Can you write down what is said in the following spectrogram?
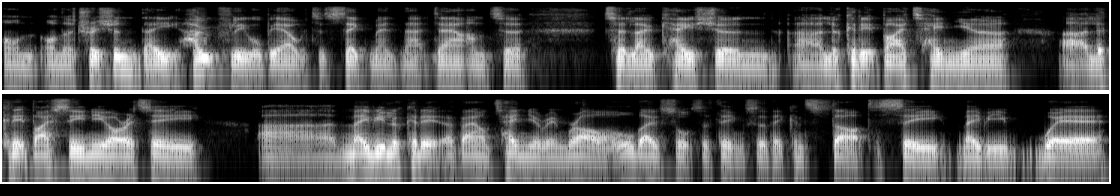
on on attrition. They hopefully will be able to segment that down to to location, uh, look at it by tenure, uh, look at it by seniority, uh, maybe look at it about tenure in role, all those sorts of things, so they can start to see maybe where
